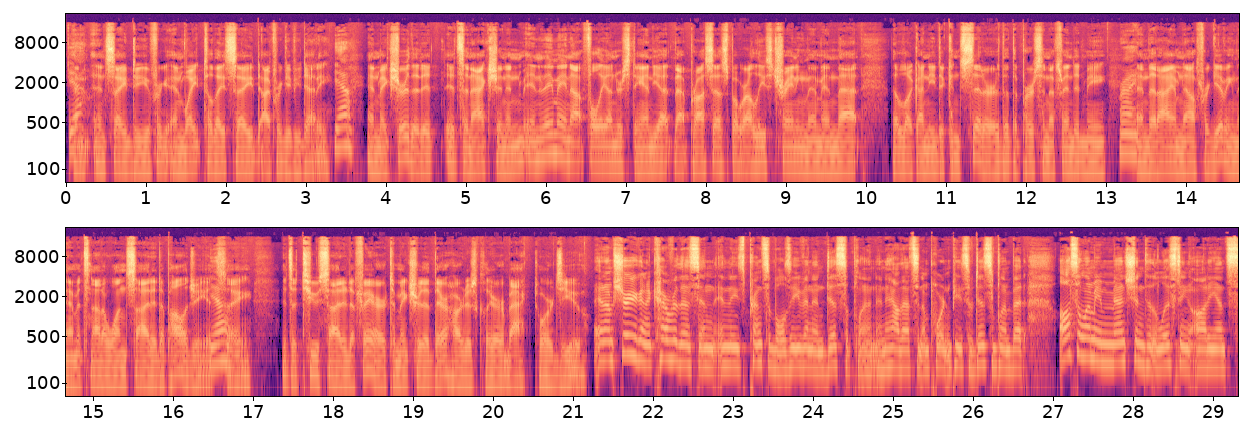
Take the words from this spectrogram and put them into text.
Yeah. And, and, say, "Do you forgive?" And wait till they say, "I forgive you, Daddy." Yeah. And make sure that it it's an action, and and they may not fully understand yet that process, but we're at least training them in that. That look, I need to consider that the person offended me, right. and that I am now forgiving them. It's not a one sided apology. It's yeah. a it's a two sided affair to make sure that their heart is clear back towards you. And I'm sure you're going to cover this in, in these principles, even in discipline, and how that's an important piece of discipline. But also, let me mention to the listening audience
